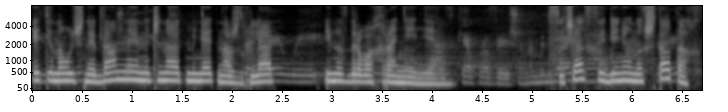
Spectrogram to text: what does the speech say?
Эти научные данные начинают менять наш взгляд и на здравоохранение. Сейчас в Соединенных Штатах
